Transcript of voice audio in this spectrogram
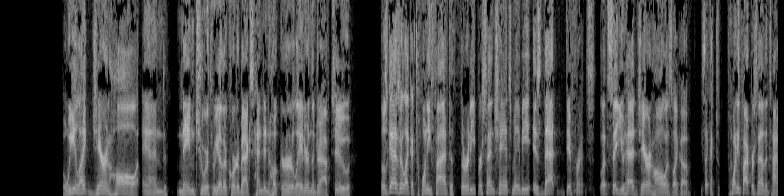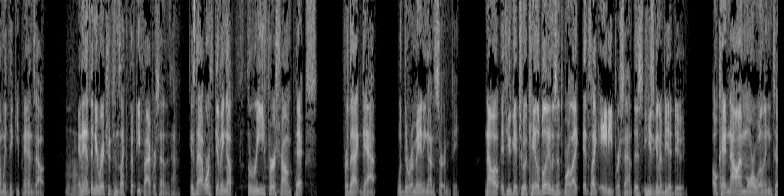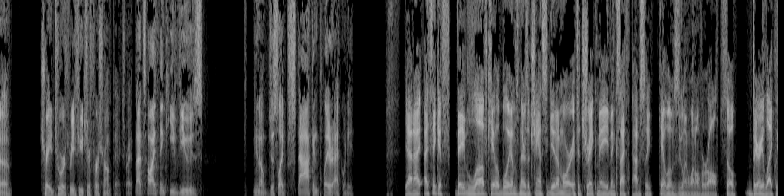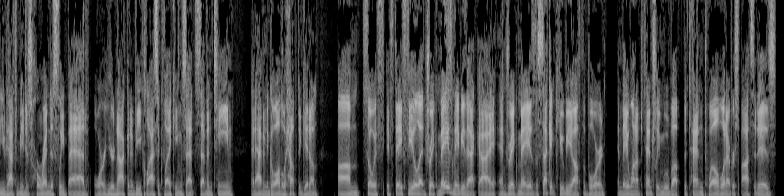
But we like Jaren Hall and name two or three other quarterbacks, Hendon Hooker later in the draft too. Those guys are like a 25 to 30% chance maybe. Is that difference? Let's say you had Jaren Hall as like a he's like a 25% of the time we think he pans out. Mm-hmm. And Anthony Richardson's like 55% of the time. Is that worth giving up three first round picks for that gap with the remaining uncertainty? Now, if you get to a Caleb Williams, it's more like, it's like 80%. This, he's going to be a dude. Okay, now I'm more willing to trade two or three future first round picks, right? That's how I think he views, you know, just like stock and player equity. Yeah, and I, I think if they love Caleb Williams and there's a chance to get him, or if it's Drake Maye, even because I obviously Caleb Williams is going one overall, so very likely you'd have to be just horrendously bad, or you're not going to be classic Vikings at 17 and having to go all the way up to get him. Um, so if if they feel that Drake Maye is maybe that guy, and Drake Maye is the second QB off the board, and they want to potentially move up the 10, 12, whatever spots it is,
